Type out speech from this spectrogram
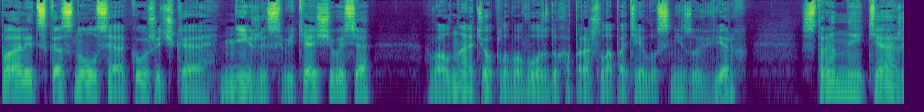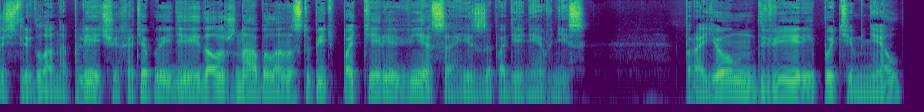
Палец коснулся окошечка ниже светящегося, волна теплого воздуха прошла по телу снизу вверх, странная тяжесть легла на плечи, хотя, по идее, должна была наступить потеря веса из-за падения вниз. Проем двери потемнел,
